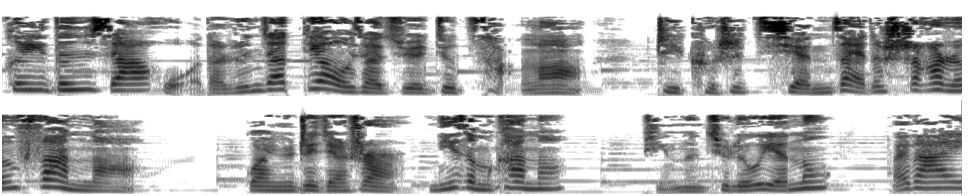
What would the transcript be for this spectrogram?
黑灯瞎火的，人家掉下去就惨了。这可是潜在的杀人犯呢！关于这件事儿，你怎么看呢？评论区留言哦，拜拜。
